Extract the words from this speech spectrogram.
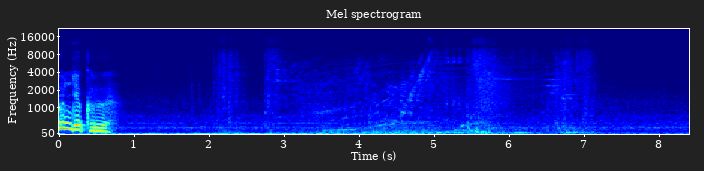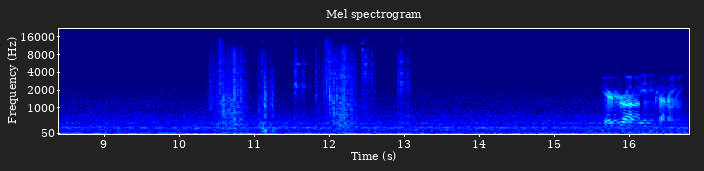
込んでくる Airdrop incoming.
